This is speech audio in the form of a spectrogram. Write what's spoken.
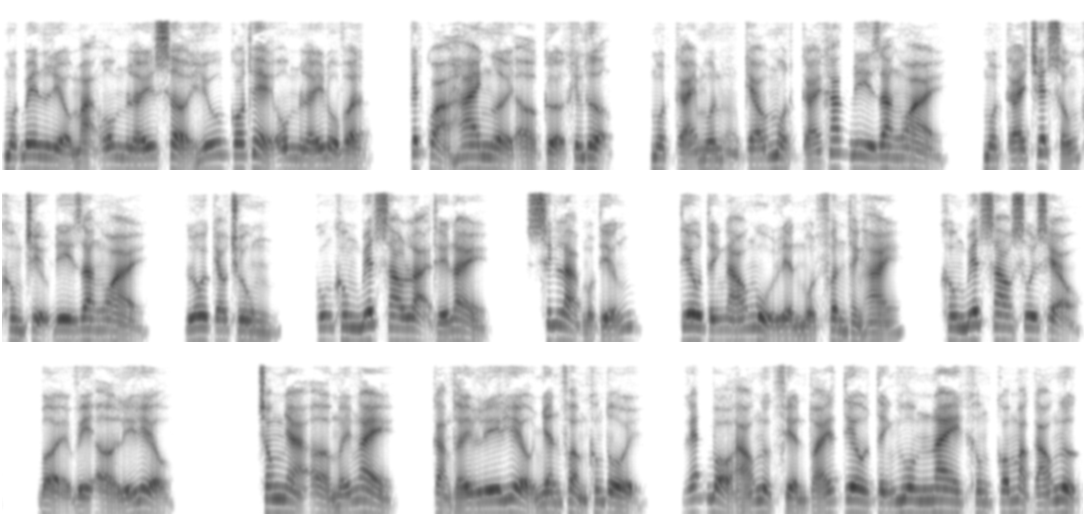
một bên liều mạng ôm lấy sở hữu có thể ôm lấy đồ vật, kết quả hai người ở cửa khiêm thượng, một cái muốn kéo một cái khác đi ra ngoài, một cái chết sống không chịu đi ra ngoài, lôi kéo chung, cũng không biết sao lại thế này, xích lạp một tiếng, tiêu tính áo ngủ liền một phân thành hai, không biết sao xui xẻo, bởi vì ở Lý Hiểu. Trong nhà ở mấy ngày, cảm thấy Lý Hiểu nhân phẩm không tồi, ghét bỏ áo ngực phiền toái tiêu tính hôm nay không có mặc áo ngực,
